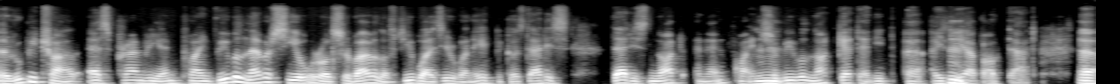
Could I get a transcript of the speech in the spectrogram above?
uh, Ruby trial as primary endpoint. We will never see overall survival of GY018 because that is that is not an endpoint. Mm. So we will not get any uh, idea hmm. about that. Uh,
